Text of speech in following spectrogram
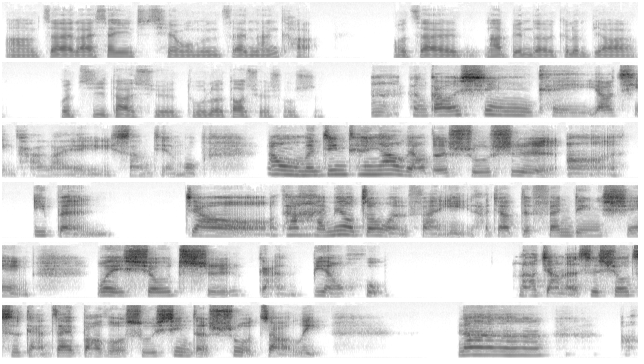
啊，在来三一之前，我们在南卡，我在那边的哥伦比亚国际大学读了道学硕士。嗯，很高兴可以邀请他来上节目。那我们今天要聊的书是啊、一本叫它还没有中文翻译，它叫《Defending Shame》，为羞耻感辩护。然后讲的是羞耻感在保罗书信的塑造力。那啊，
